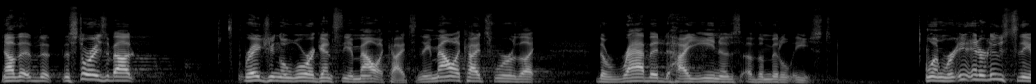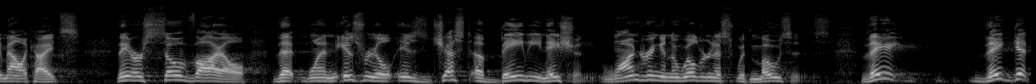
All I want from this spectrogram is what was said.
Now, the, the, the story is about raging a war against the Amalekites. And the Amalekites were like the rabid hyenas of the Middle East. When we're introduced to the Amalekites, they are so vile that when Israel is just a baby nation wandering in the wilderness with Moses, they, they get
